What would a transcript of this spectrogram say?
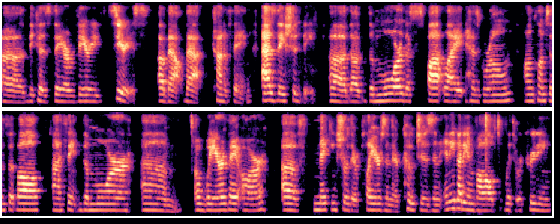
uh, because they are very serious about that kind of thing, as they should be. Uh, the the more the spotlight has grown on Clemson football, I think the more um, aware they are of making sure their players and their coaches and anybody involved with recruiting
